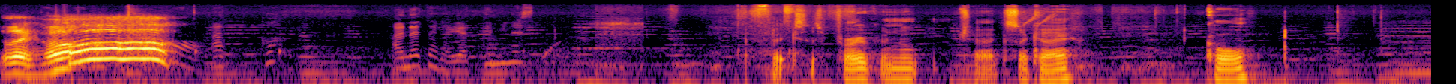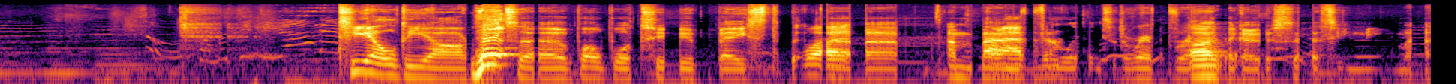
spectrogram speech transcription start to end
They're like, oh! Fixes broken checks. Okay. Cool. TLDR is a World War II based. What? Uh, a man happened? fell into the river Uh, at Lego City meme uh,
